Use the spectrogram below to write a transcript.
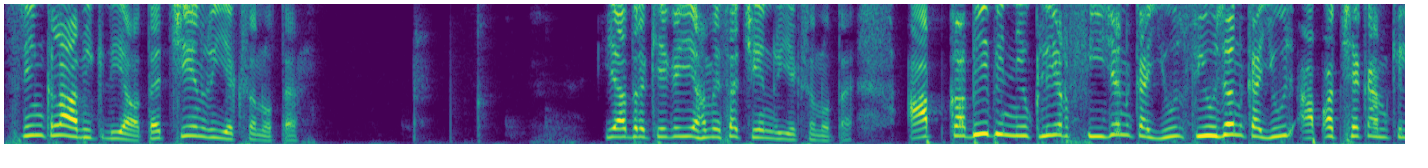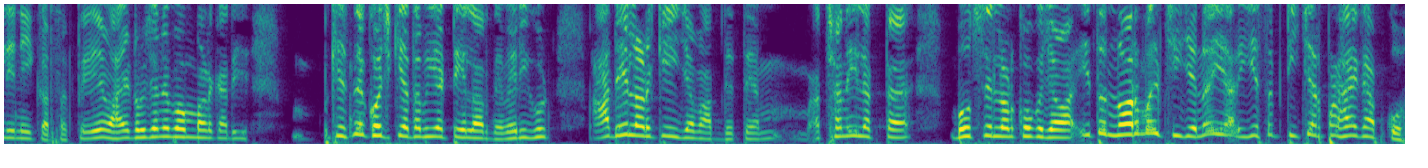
श्रृंखला अभिक्रिया होता है चेन रिएक्शन होता है। याद रखिएगा, ये हमेशा चेन रिएक्शन होता है। आप कभी भी न्यूक्लियर फ्यूजन का यूज़ फ्यूजन का यूज़ आप अच्छे काम के लिए नहीं कर सकते। ये हाइड्रोजन बम बढ़ कर किसने खोज किया था भैया? टेलर ने। वेरी गुड आधे लड़के ही जवाब देते हैं। अच्छा नहीं लगता है। बहुत से लड़कों को जवाब, ये तो नॉर्मल चीज़ है ना यार। ये सब टीचर पढ़ाएगा आपको।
